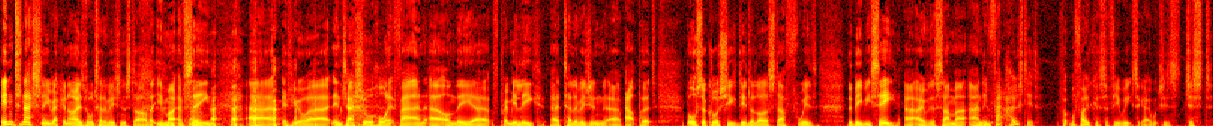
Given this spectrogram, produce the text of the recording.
internationally recognisable television star that you might have seen uh, if you're uh, an international Hornet fan uh, on the uh, Premier League television output. But also, of course, she did a lot of stuff with the BBC over the summer, and in fact hosted Football Focus a few weeks ago, which is just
